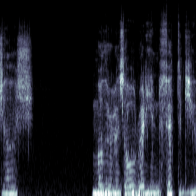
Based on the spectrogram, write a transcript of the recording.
Josh. Mother has already infected you.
